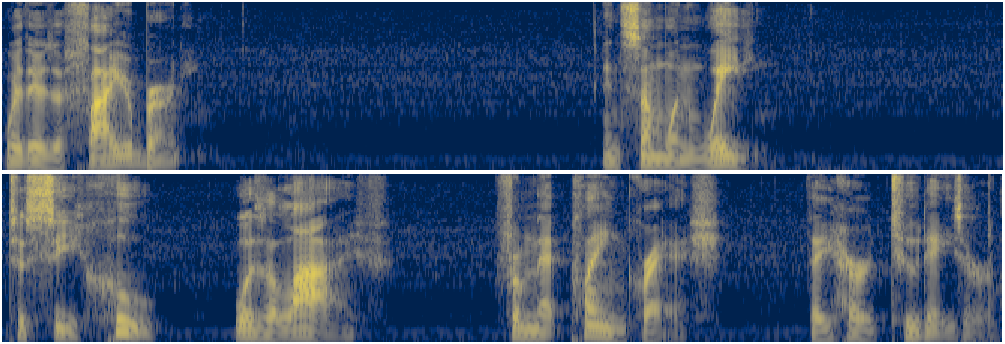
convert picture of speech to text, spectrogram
where there's a fire burning and someone waiting to see who was alive from that plane crash they heard two days earlier.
